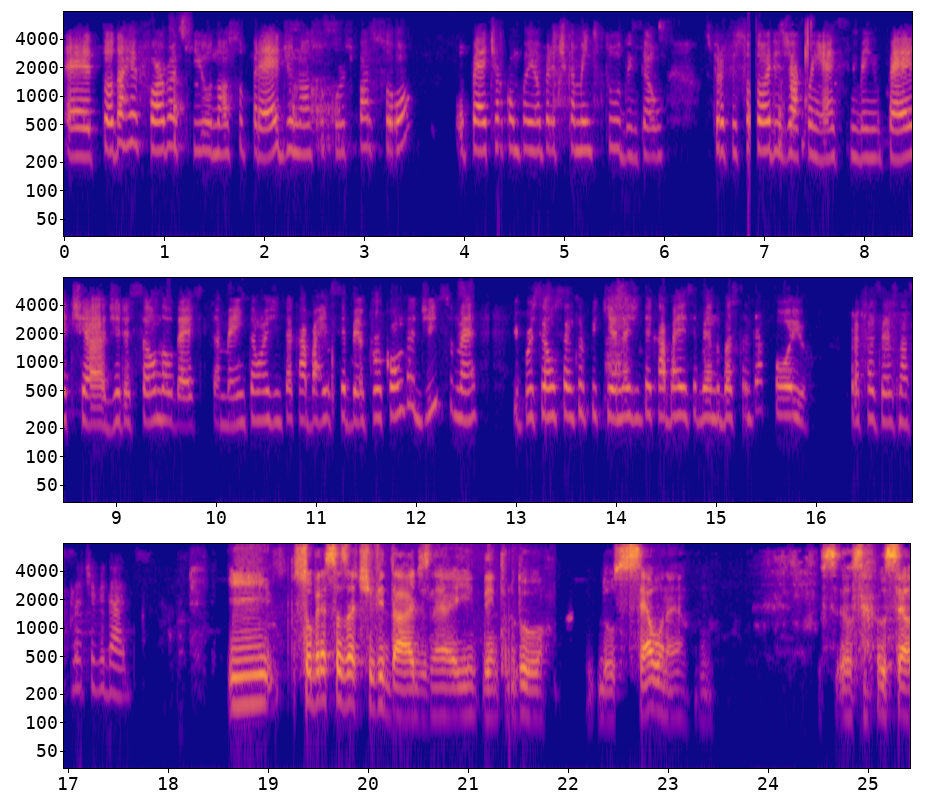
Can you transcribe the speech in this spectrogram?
é, toda a reforma que o nosso prédio, o nosso curso passou, o PET acompanhou praticamente tudo. Então, os professores já conhecem bem o PET, a direção da UDESC também, então a gente acaba recebendo, por conta disso, né, e por ser um centro pequeno, a gente acaba recebendo bastante apoio para fazer as nossas atividades. E sobre essas atividades, né, aí dentro do, do CEL, né, o CEL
